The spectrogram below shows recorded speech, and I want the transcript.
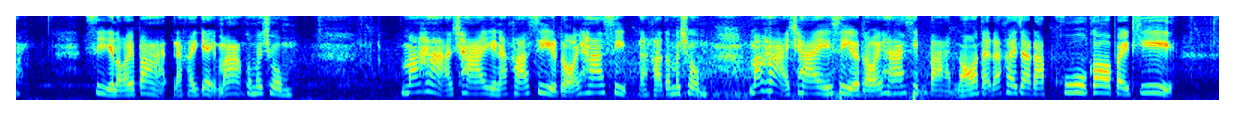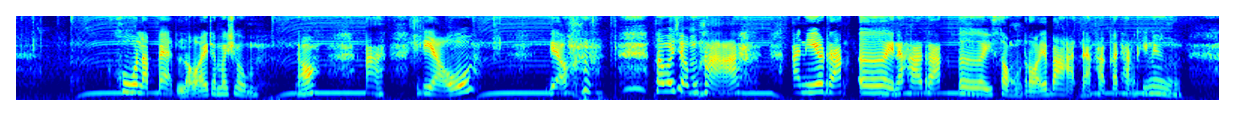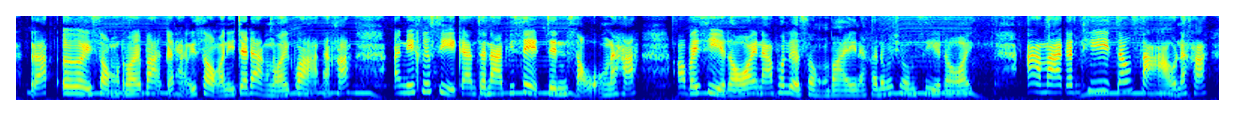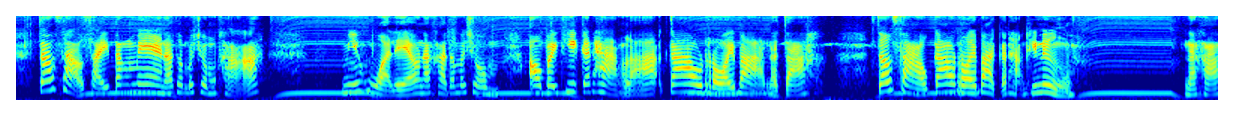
400 บาทนะคะ ใหญ่มากท่านผู้ชม มหาชัยนะคะ 450 นะคะท่านผู้ชม มหาชัย 450 บาทเนาะแต่ถ้าใครจะรับคู่ก็ไปที่คู่ละ 800ท่านผู้ชมเนาะอะเดี๋ยว เดี๋ยวท่านผู้ชมค่ะอันนี้รักเอ่ยนะคะ รักเอ่ย200 บาทนะคะ กระถางที่ 1 รักเอ่ย200 บาท กระถางที่ 2 อันนี้จะด่างน้อยกว่านะคะ อันนี้คือสีการจนาพิเศษเจน2นะคะ เอาไป 400นะเพราะเหลือ 2 ใบนะคะท่านผู้ชม 400อะมากันที่เจ้าสาวนะคะ เจ้าสาวไซส์ตั้งแม่นะท่านผู้ชมค่ะมีหัวแล้วนะคะท่านผู้ชม เอาไปที่กระถางละ 900 บาทนะจ๊ะ เจ้าสาว 900 บาทกระถางที่ 1 นะคะ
